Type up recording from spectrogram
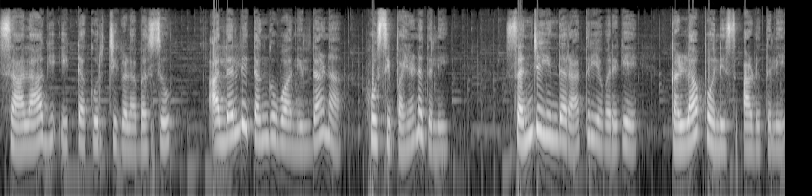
ಸಾಲಾಗಿ ಇಟ್ಟ ಕುರ್ಚಿಗಳ ಬಸ್ಸು ಅಲ್ಲಲ್ಲಿ ತಂಗುವ ನಿಲ್ದಾಣ ಹುಸಿ ಪಯಣದಲ್ಲಿ. ಸಂಜೆಯಿಂದ ರಾತ್ರಿಯವರೆಗೆ ಕಳ್ಳ ಪೊಲೀಸ್ ಆಡುತ್ತಲಿ.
